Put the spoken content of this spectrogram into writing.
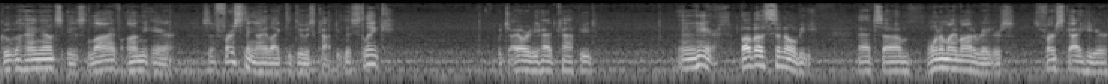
Google Hangouts is live on the air. So the first thing I like to do is copy this link, which I already had copied. And here, Bubba Sonobi. That's um, one of my moderators. First guy here.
